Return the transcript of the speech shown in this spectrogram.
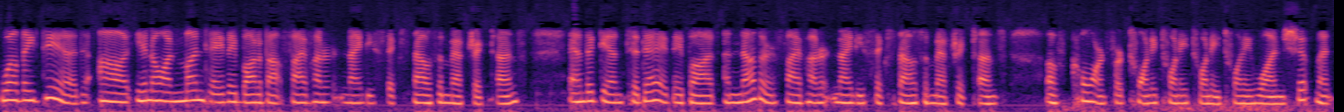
Well, they did. Uh, you know, on Monday they bought about 596,000 metric tons. And again today they bought another 596,000 metric tons of corn for 2020-2021 shipment.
